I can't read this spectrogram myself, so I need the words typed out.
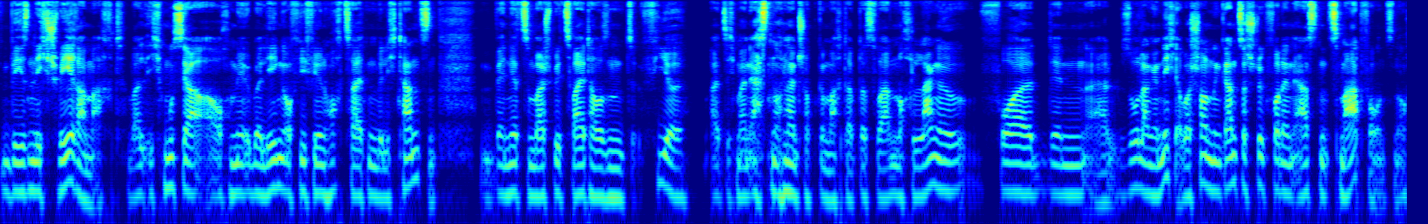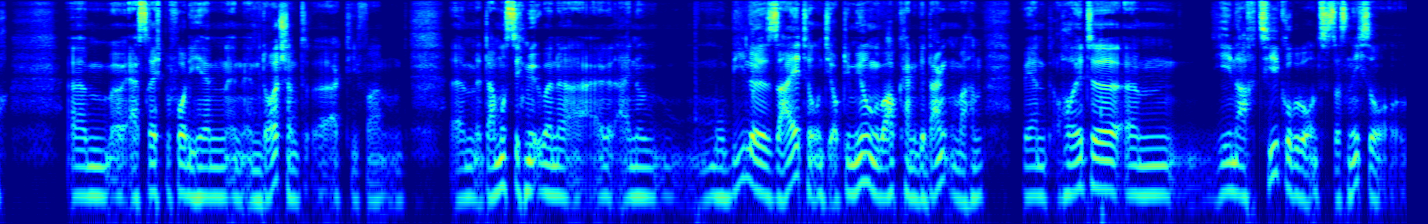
wesentlich schwerer macht, weil ich muss ja auch mir überlegen, auf wie vielen Hochzeiten will ich tanzen. Wenn jetzt zum Beispiel 2004 als ich meinen ersten Online-Shop gemacht habe. Das war noch lange vor den, äh, so lange nicht, aber schon ein ganzes Stück vor den ersten Smartphones noch ähm, erst recht bevor die hier in, in, in Deutschland äh, aktiv waren. Und ähm, da musste ich mir über eine, eine mobile Seite und die Optimierung überhaupt keine Gedanken machen, während heute ähm, je nach Zielgruppe, bei uns ist das nicht so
